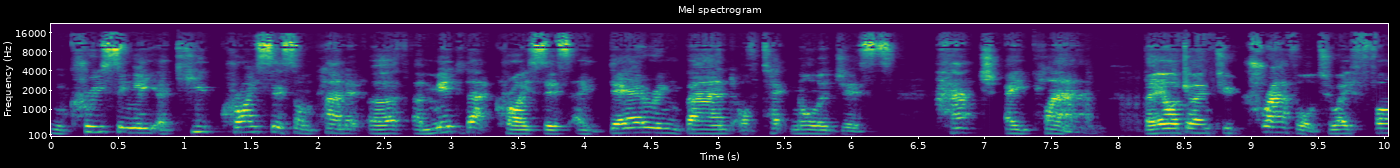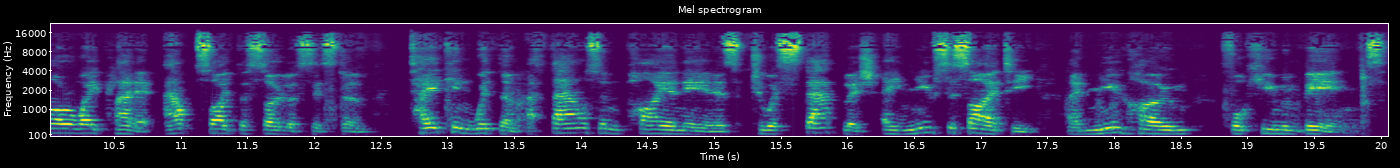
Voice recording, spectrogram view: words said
increasingly acute crisis on planet Earth. Amid that crisis, a daring band of technologists hatch a plan. They are going to travel to a faraway planet outside the solar system, taking with them a thousand pioneers to establish a new society, a new home for human beings.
